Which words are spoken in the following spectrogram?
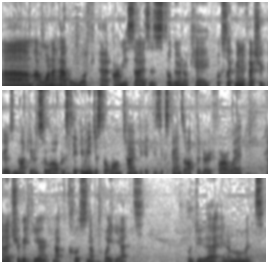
Um, I want to have a look at army sizes. Still doing okay. Looks like manufactured goods not doing so well, but it's taking me just a long time to get these expands off. They're very far away. Can I tribute here? Not close enough quite yet. We'll do that in a moment.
